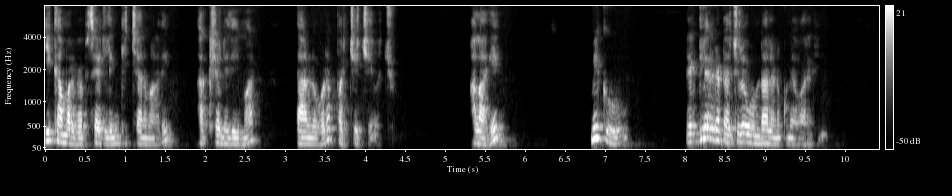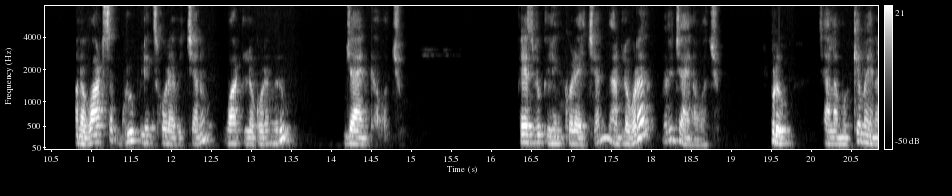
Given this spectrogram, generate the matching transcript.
ఈ కామర్ వెబ్సైట్ లింక్ ఇచ్చాను మనది అక్షరనిధి మార్ట్. దానిలో కూడా పర్చేజ్ చేయవచ్చు. అలాగే మీకు రెగ్యులర్గా టచ్లో ఉండాలనుకునే వారికి మన వాట్సాప్ గ్రూప్ లింక్స్ కూడా ఇచ్చాను. వాటిలో కూడా మీరు జాయిన్ కావచ్చు. ఫేస్బుక్ లింక్ కూడా ఇచ్చాను. దాంట్లో కూడా మీరు జాయిన్ అవ్వచ్చు. ఇప్పుడు చాలా ముఖ్యమైన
